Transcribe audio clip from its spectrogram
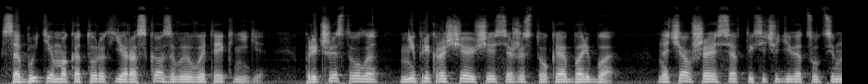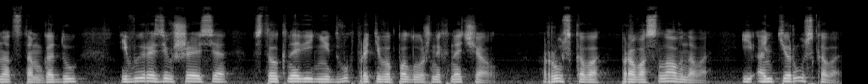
Событиям, о которых я рассказываю в этой книге, предшествовала непрекращающаяся жестокая борьба, начавшаяся в 1917 году и выразившаяся в столкновении двух противоположных начал – русского православного и антирусского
